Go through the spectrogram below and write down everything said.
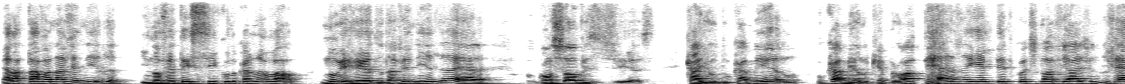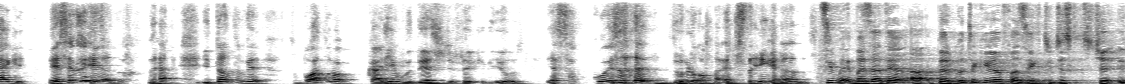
ela estava na Avenida, em 95 do Carnaval. No enredo da Avenida era Gonçalves Dias caiu do camelo, o camelo quebrou a perna e ele teve que continuar a viagem no jegue. Esse é o enredo. Né? Então, tu, vê, tu bota um carimbo desse de fake news e essa coisa durou mais de 100 anos. Sim, mas até a pergunta que eu ia fazer, que tu disse que tu tinha,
